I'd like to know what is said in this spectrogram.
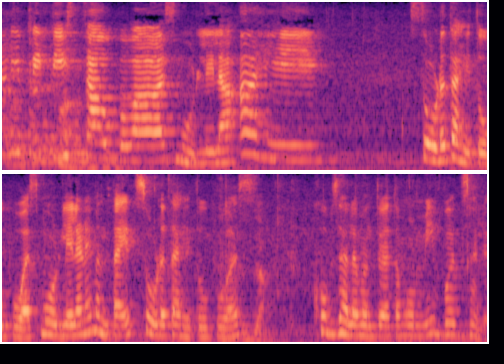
आणि प्रितीशचा उपवास मोडलेला आहे. सोडत आहे तो उपवास. मोडलेला नाही म्हणता येत सोडत आहे तो उपवास. खूप झालं म्हणतोय आता मम्मी बस झालं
